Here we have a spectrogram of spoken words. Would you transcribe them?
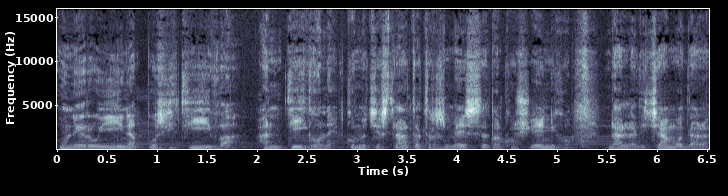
un'eroina positiva Antigone, come ci è stata trasmessa dal palcoscenico dalla, diciamo, dalla,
